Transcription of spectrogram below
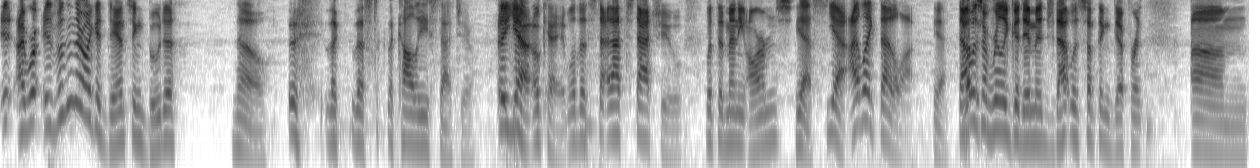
It, I wrote. It, wasn't there like a dancing Buddha? No, the the the Kali statue. Uh, yeah. Okay. Well, the sta- that statue with the many arms. Yes. Yeah, I like that a lot. Yeah. That was a really good image. That was something different. Um,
